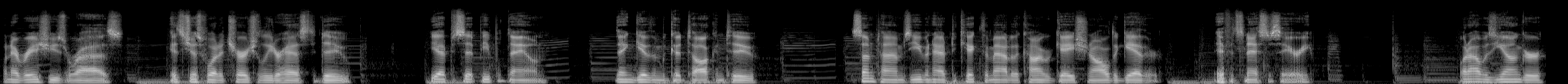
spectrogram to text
whenever issues arise, it's just what a church leader has to do. You have to sit people down, then give them a good talking to. Sometimes you even have to kick them out of the congregation altogether, if it's necessary. When I was younger,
